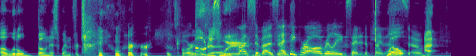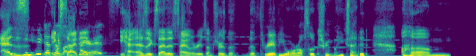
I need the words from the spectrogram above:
a little bonus win for Tyler as far as uh, win. The rest of us, I think we're all really excited to play this. Well, so I, as who doesn't excited- love pirates? yeah, as excited as Tyler is, I'm sure the the three of you are also extremely excited. Um,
